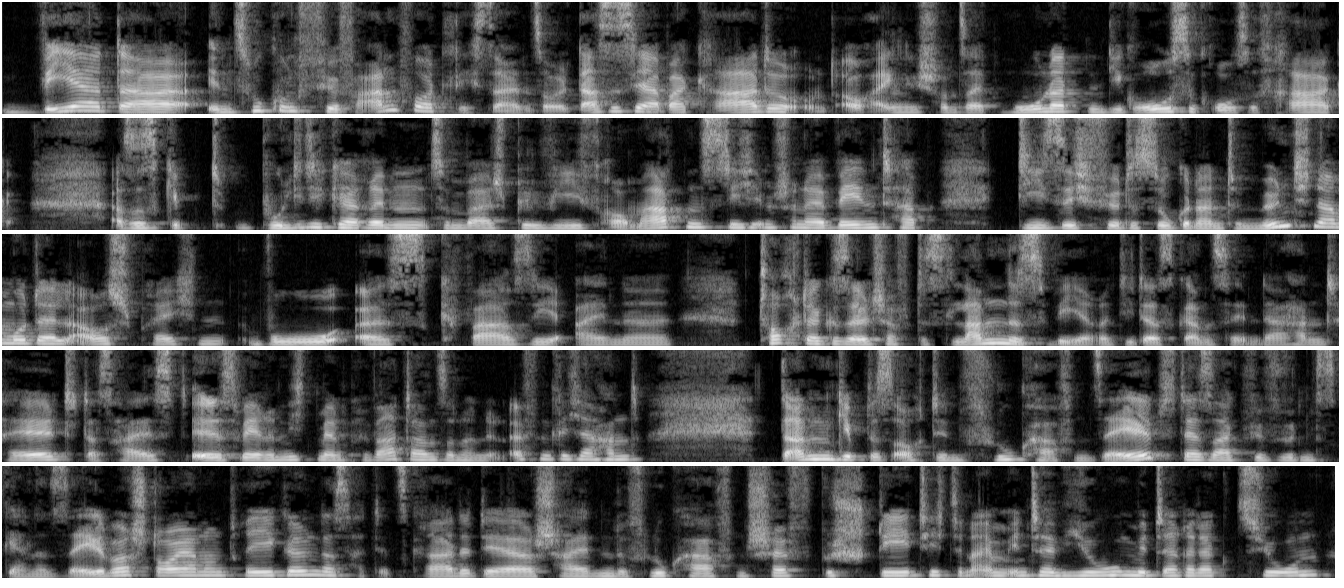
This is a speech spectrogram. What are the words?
Wer da in Zukunft für verantwortlich sein soll, das ist ja aber gerade und auch eigentlich schon seit Monaten die große, große Frage. Also es gibt Politikerinnen zum Beispiel wie Frau Martens, die ich eben schon erwähnt habe, die sich für das sogenannte Münchner Modell aussprechen, wo es quasi eine Tochtergesellschaft des Landes wäre, die das Ganze in der Hand hält. Das heißt, es wäre nicht mehr in privater Hand, sondern in öffentlicher Hand. Dann gibt es auch den Flughafen selbst, der sagt, wir würden es gerne selber steuern und regeln. Das hat jetzt gerade der scheidende Flughafenchef bestätigt in einem Interview mit der Redaktion.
